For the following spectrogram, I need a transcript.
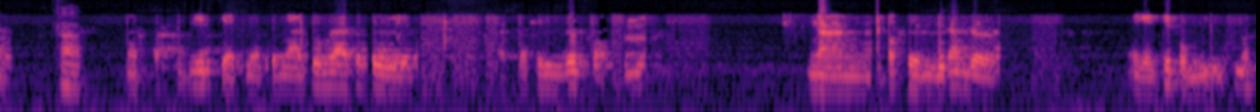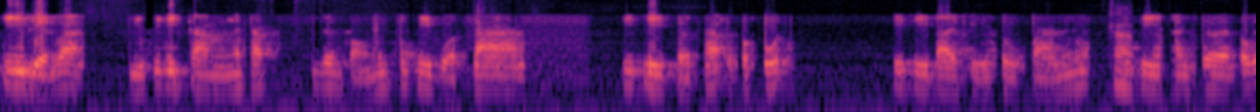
กครับนะครับยี่สิบเจ็ดเนี่ยเป็นงานช่วงแรกก็คือจะเป็นเรื่องของงานประเพณีดั้งเดิมอย่างที่ผมเมื่อกี้เรียนว่ามีพิธีกรรมนะครับ เรื่องของพิธีบวชพราหมณ์พิธีเปิดพระอุปคุตพิธีบายสีสู่ขวัญครับพิธีอัญเชิญพระเว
